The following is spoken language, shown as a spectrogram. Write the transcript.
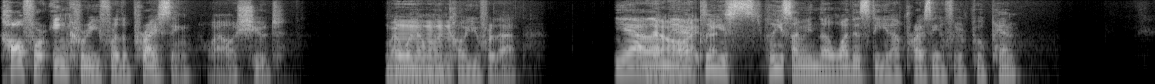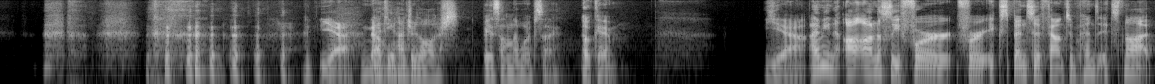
Call for inquiry for the pricing. Wow, shoot. Why would I want to call you for that? Yeah, No, may I, I- I- please, please, I mean, uh, what is the uh, pricing of your poop pen? Yeah, no. Nineteen hundred dollars based on the website. Okay. Yeah, I mean, honestly, for for expensive fountain pens, it's not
